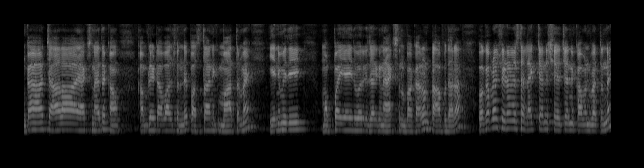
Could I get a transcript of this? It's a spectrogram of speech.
ఇంకా చాలా యాక్షన్ అయితే కం కంప్లీట్ అవ్వాల్సి ఉంది. ప్రస్తుతానికి మాత్రమే ఎనిమిది ముప్పై ఐదు వరకు జరిగిన యాక్షన్ ప్రకారం టాప్ ధర. ఒకప్పుడు వీడియో వస్తే లైక్ చేయండి షేర్ చేయండి కామెంట్ పెట్టండి.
